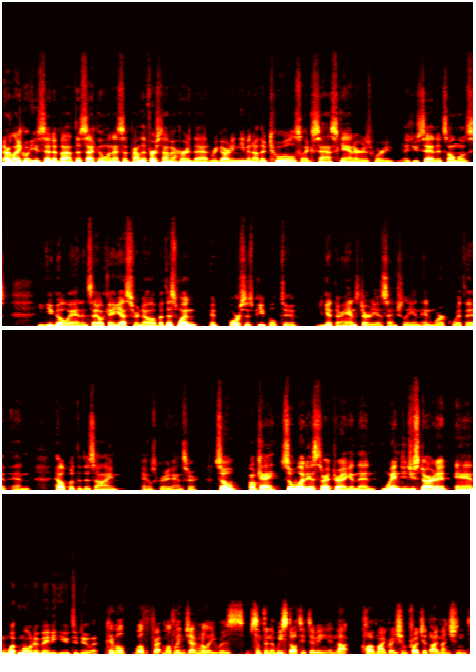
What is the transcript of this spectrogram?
I like what you said about the second one. That's probably the first time I heard that regarding even other tools like SAST scanners, where, as you said, it's almost you go in and say, okay, yes or no. But this one, it forces people to get their hands dirty essentially and, and work with it and help with the design. That was a great answer. So, okay. So, what is Threat Dragon then? When did you start it and what motivated you to do it? Okay, well, well, threat modeling generally was something that we started doing in that cloud migration project that I mentioned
